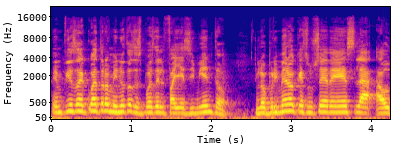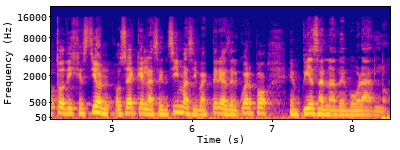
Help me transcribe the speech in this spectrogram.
empieza cuatro minutos después del fallecimiento. Lo primero que sucede es la autodigestión, o sea que las enzimas y bacterias del cuerpo empiezan a devorarlo.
